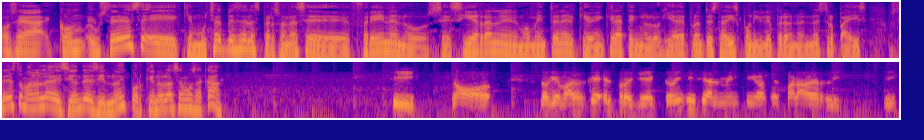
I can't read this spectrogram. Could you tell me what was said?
O sea, con, ustedes eh, que muchas veces las personas se frenan o se cierran en el momento en el que ven que la tecnología de pronto está disponible pero no en nuestro país, ustedes tomaron la decisión de decir, no, ¿y por qué no lo hacemos acá? Sí, no, lo que pasa es que el proyecto inicialmente iba a ser para Berlín, ¿sí?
